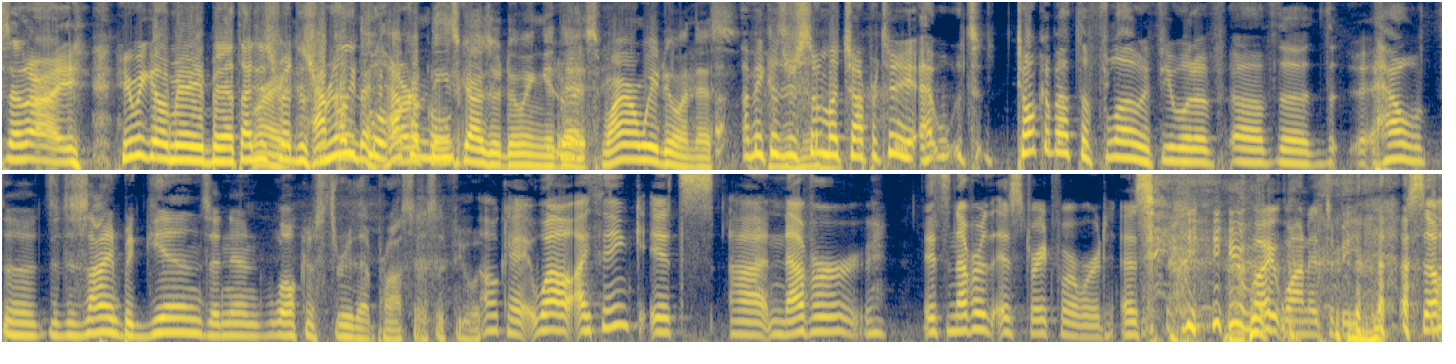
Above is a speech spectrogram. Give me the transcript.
says, "All right, here we go, Mary Beth. I just Right. read this how really come the- cool how article." come these guys are doing this? Why aren't we doing this? I mean, because there's so much opportunity. Uh, w- t- Talk about the flow, if you would, of of the, the how the the design begins, and then walk us through that process, if you would. Okay. Well, I think it's uh, never. It's never as straightforward as you might want it to be. So,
